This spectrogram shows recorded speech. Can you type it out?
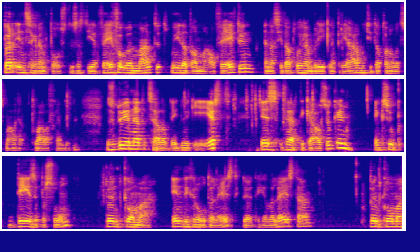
per Instagram post. Dus als die er 5 op een maand doet, moet je dat dan maal 5 doen. En als je dat wil gaan berekenen per jaar, moet je dat dan nog eens maal 12 gaan doen. Dus ik doe hier net hetzelfde. Ik doe ik eerst is verticaal zoeken. Ik zoek deze persoon, punt, komma, in de grote lijst. Ik duid de hele lijst aan. Punt, komma.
